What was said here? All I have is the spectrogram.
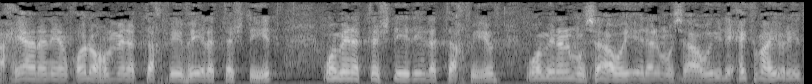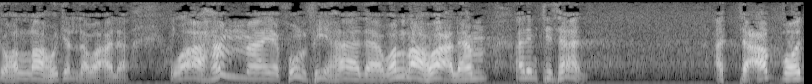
أحيانا ينقلهم من التخفيف إلى التشديد ومن التشديد إلى التخفيف ومن المساوي إلى المساوي لحكمة يريدها الله جل وعلا. وأهم ما يكون في هذا والله أعلم الامتثال. التعبد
